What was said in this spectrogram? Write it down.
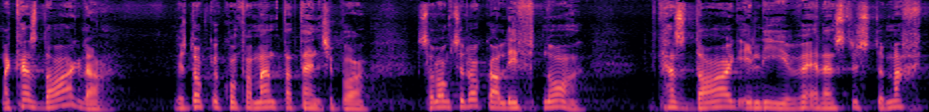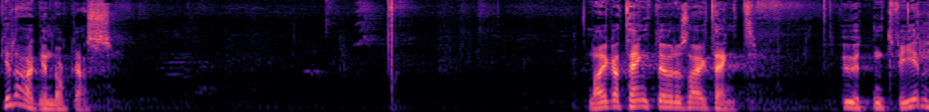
Men hvilken dag, da? Hvis dere konfirmanter tenker på så langt som dere har levd nå, hvilken dag i livet er den største merkedagen deres? Når jeg har tenkt over det, så har jeg tenkt. Uten tvil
